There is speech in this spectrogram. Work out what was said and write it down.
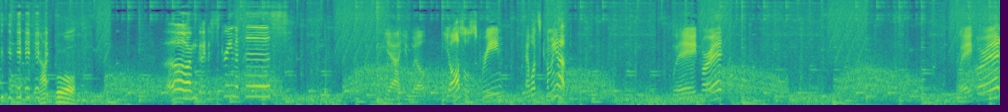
Not cool. oh, I'm going to scream at this. Yeah, you will. you also scream at what's coming up. Wait for it. Wait for it.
